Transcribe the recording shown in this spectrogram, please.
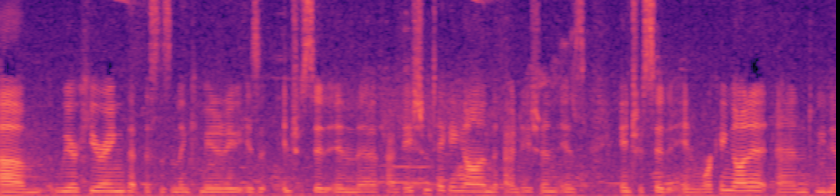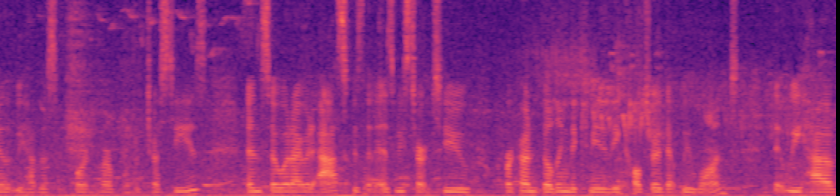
Um, we're hearing that this is something the community is interested in the foundation taking on. The foundation is interested in working on it and we know that we have the support of our board of trustees. And so what I would ask is that as we start to work on building the community culture that we want, that we have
